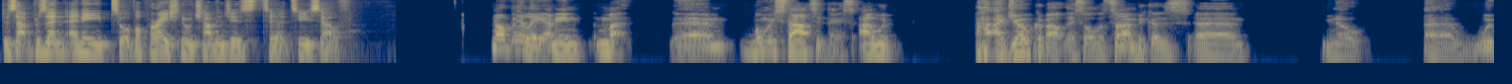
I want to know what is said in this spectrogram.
does that present any sort of operational challenges to to yourself? Not really. I mean, my, um, when we started this, I would I joke about this all the time because um, you know uh, we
